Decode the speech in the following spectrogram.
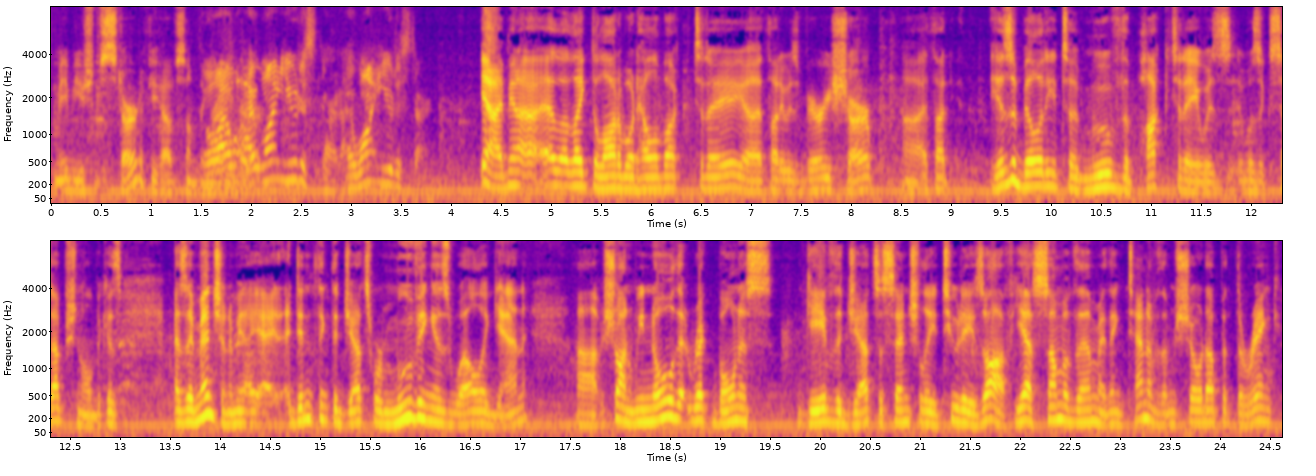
maybe you should just start if you have something. Oh, I, I want you to start. I want you to start. Yeah, I mean, I, I liked a lot about Hellebuyck today. Uh, I thought he was very sharp. Uh, I thought his ability to move the puck today was was exceptional because, as I mentioned, I mean, I, I didn't think the Jets were moving as well again. Uh, Sean, we know that Rick Bowness gave the Jets essentially two days off. Yes, some of them, I think ten of them, showed up at the rink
